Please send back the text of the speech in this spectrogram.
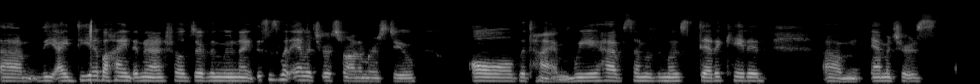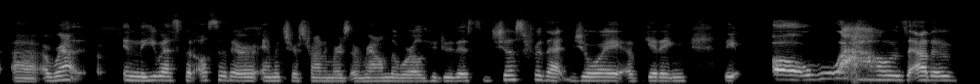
um, the idea behind International Observe the Moon Night, this is what amateur astronomers do all the time. We have some of the most dedicated um, amateurs uh, around in the US, but also there are amateur astronomers around the world who do this just for that joy of getting the oh wows out of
